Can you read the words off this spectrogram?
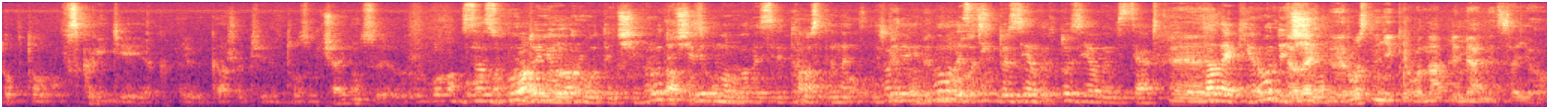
тобто вскриття, як е, кажуть, то звичайно це вона була За згодою родичів. Родичі відмовились від Так, розтину. Вони відмовились Відмовились. ті, хто з'явив, хто з'явився. Е, Далекі родичі. Далекі родственники, вона племянниця його.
